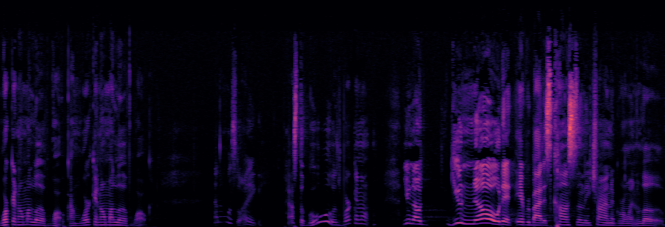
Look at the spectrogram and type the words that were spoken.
working on my love walk. I'm working on my love walk." And I was like, Pastor Gould is working on, you know, you know that everybody's constantly trying to grow in love,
